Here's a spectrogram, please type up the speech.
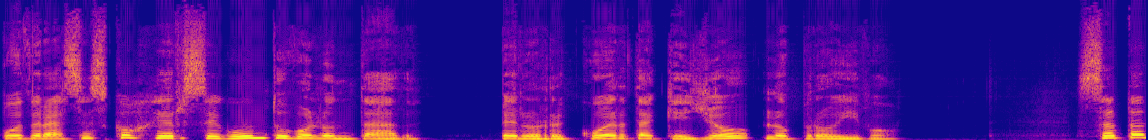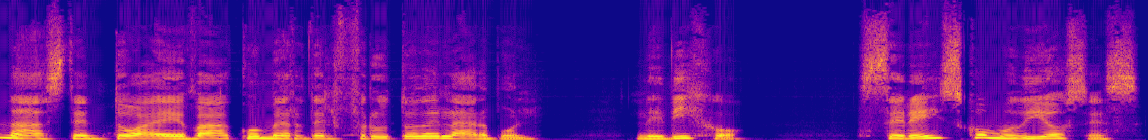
Podrás escoger según tu voluntad, pero recuerda que yo lo prohíbo. Satanás tentó a Eva a comer del fruto del árbol. Le dijo, Seréis como dioses,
